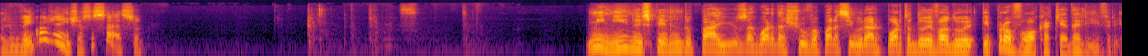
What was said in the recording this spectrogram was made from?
vem com a gente, é sucesso. Menino esperando o pai usa guarda-chuva para segurar a porta do elevador e provoca a queda livre.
